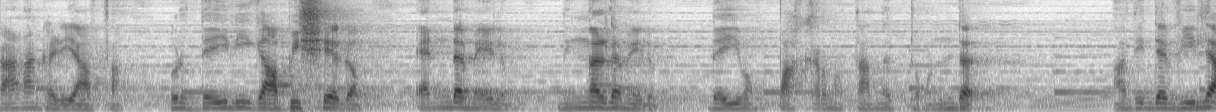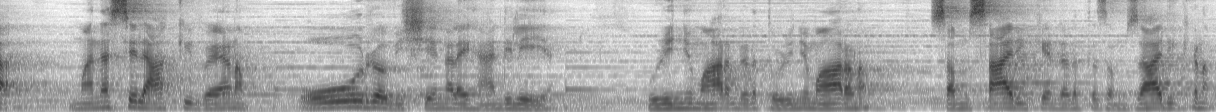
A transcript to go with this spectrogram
കാണാൻ കഴിയാത്ത ഒരു ദൈവിക അഭിഷേകം എന്റെ മേലും നിങ്ങളുടെ മേലും ദൈവം പകർന്നു തന്നിട്ടുണ്ട്. അതിന്റെ വില മനസ്സിലാക്കി വേണം ഓരോ വിഷയങ്ങളെ ഹാൻഡിൽ ചെയ്യാൻ. ഒഴിഞ്ഞു മാറേണ്ടിടത്ത് ഒഴിഞ്ഞു മാറണം. സംസാരിക്കേണ്ടിടത്ത് സംസാരിക്കണം.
